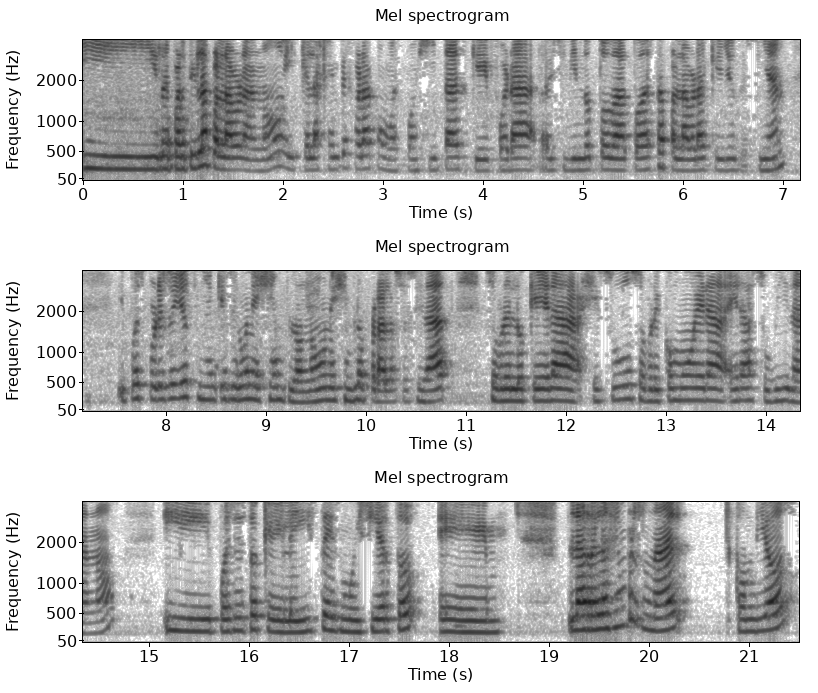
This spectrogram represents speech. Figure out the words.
y repartir la palabra, ¿no? Y que la gente fuera como esponjitas, que fuera recibiendo toda, toda esta palabra que ellos decían. Y pues por eso ellos tenían que ser un ejemplo, ¿no? Un ejemplo para la sociedad sobre lo que era Jesús, sobre cómo era, era su vida, ¿no? Y pues esto que leíste es muy cierto. Eh, la relación personal con Dios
